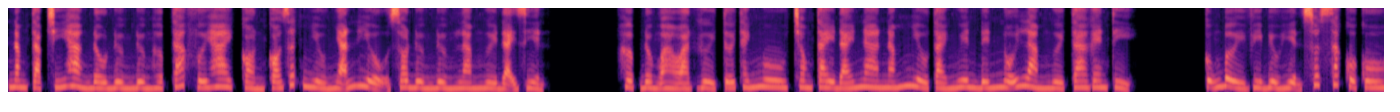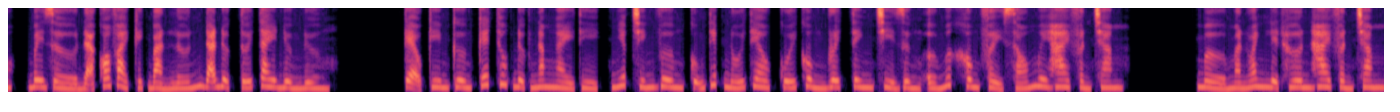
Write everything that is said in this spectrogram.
năm tạp chí hàng đầu đường đường hợp tác với hai còn có rất nhiều nhãn hiệu do đường đường làm người đại diện. Hợp đồng ảo ạt gửi tới Thánh Ngu trong tay đái na nắm nhiều tài nguyên đến nỗi làm người ta ghen tị. Cũng bởi vì biểu hiện xuất sắc của cô, bây giờ đã có vài kịch bản lớn đã được tới tay đường đường. Kẹo kim cương kết thúc được 5 ngày thì, nhiếp chính vương cũng tiếp nối theo cuối cùng rating chỉ dừng ở mức 0,62%. Mở màn oanh liệt hơn 2%,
